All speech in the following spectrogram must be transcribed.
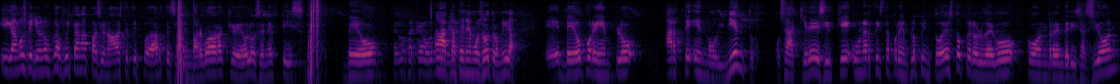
digamos que yo nunca fui tan apasionado a este tipo de arte, sin embargo, ahora que veo los NFTs, veo... Acá otro. Ah, acá tenemos otro, mira. Eh, veo, por ejemplo, arte en movimiento. O sea, quiere decir que un artista, por ejemplo, pintó esto, pero luego con renderización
